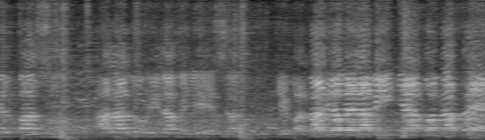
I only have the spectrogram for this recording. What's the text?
El paso a la luz y la belleza. Llego al barrio de la viña con café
